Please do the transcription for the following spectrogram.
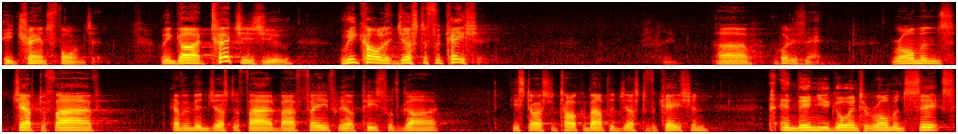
he transforms it. When God touches you, we call it justification uh, what is that? Romans chapter 5, having been justified by faith, we have peace with God. He starts to talk about the justification. And then you go into Romans 6,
